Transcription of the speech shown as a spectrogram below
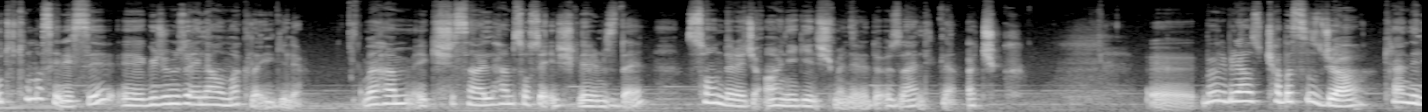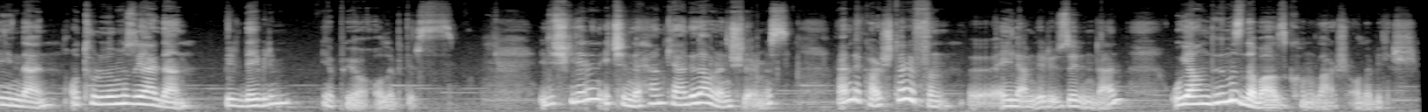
Bu tutulma serisi e, gücümüzü ele almakla ilgili ve hem e, kişisel hem sosyal ilişkilerimizde son derece ani gelişmelere de özellikle açık. E, böyle biraz çabasızca kendiliğinden oturduğumuz yerden bir devrim yapıyor olabiliriz. İlişkilerin içinde hem kendi davranışlarımız hem de karşı tarafın e, eylemleri üzerinden uyandığımız da bazı konular olabilir.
